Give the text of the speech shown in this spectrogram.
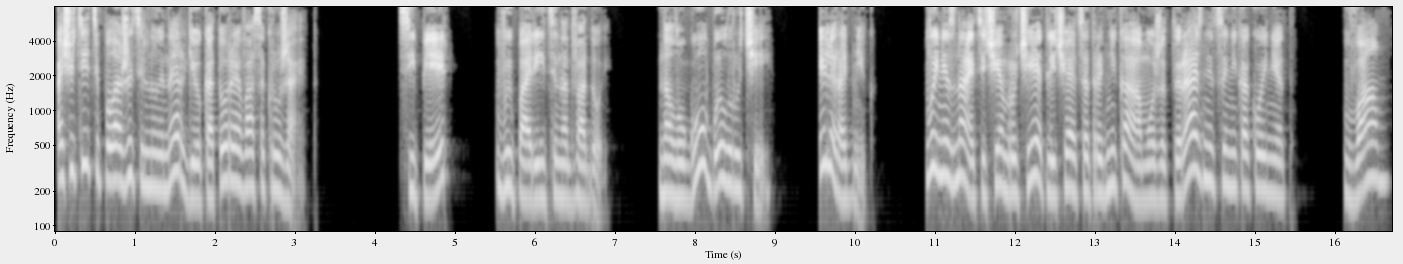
Ощутите положительную энергию, которая вас окружает. Теперь вы парите над водой. На лугу был ручей. Или родник. Вы не знаете, чем ручей отличается от родника, а может и разницы никакой нет. Вам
